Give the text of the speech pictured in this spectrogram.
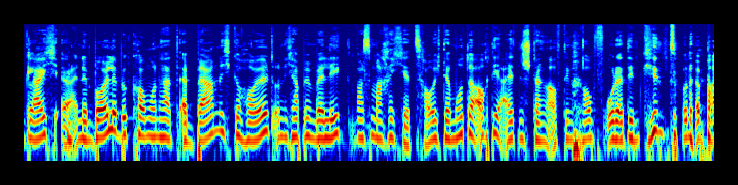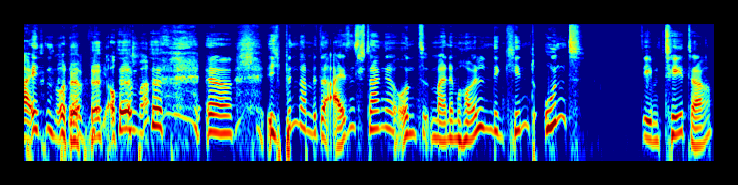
gleich eine Beule bekommen und hat erbärmlich geheult und ich habe mir überlegt, was mache ich jetzt? Hau ich der Mutter auch die Eisenstange auf den Kopf oder dem Kind oder beiden oder wie auch immer? Äh, ich bin dann mit der Eisenstange und meinem heulenden Kind und dem Täter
